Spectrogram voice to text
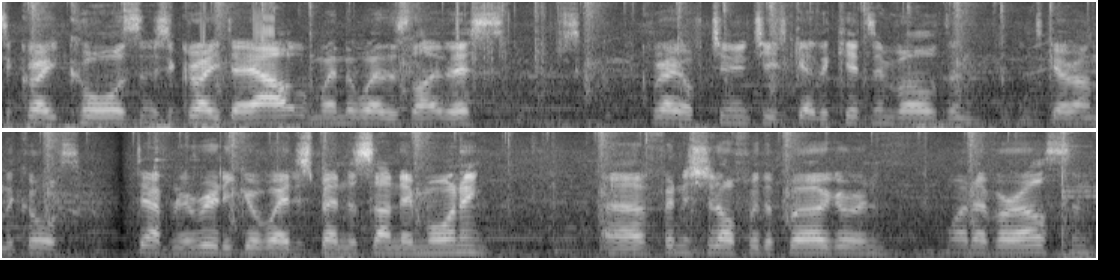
It's a great cause and it's a great day out and when the weather's like this it's a great opportunity to get the kids involved and, and to go around the course. Definitely a really good way to spend a Sunday morning, uh, finish it off with a burger and whatever else and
